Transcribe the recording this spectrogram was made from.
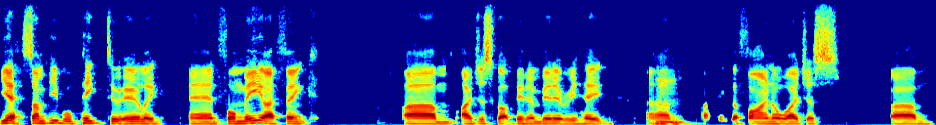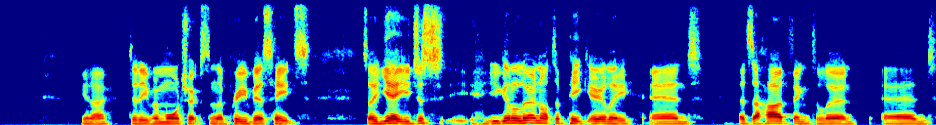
yeah, some people peak too early, and for me, I think um, I just got better and better every heat. Um, mm. I think the final, I just um, you know did even more tricks than the previous heats. So yeah, you just you got to learn not to peak early, and it's a hard thing to learn. And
